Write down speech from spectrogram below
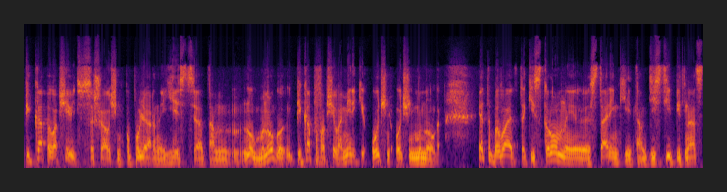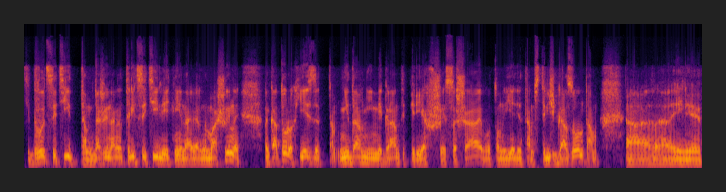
пикапы вообще ведь в США очень популярны. Есть а, там, ну, много. Пикапов вообще в Америке очень-очень много. Это бывают такие скромные, старенькие, там, 10, 15, 20, там, даже иногда 30-летние, наверное, машины, на которых ездят там недавние иммигранты, переехавшие из США. И вот он едет там стричь газон там, э, или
